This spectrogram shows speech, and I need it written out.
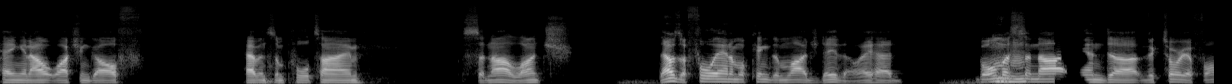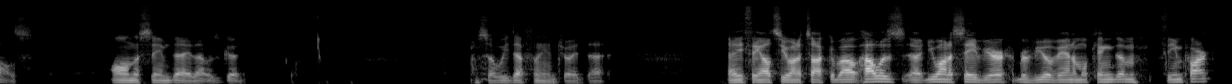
hanging out, watching golf, having some pool time, Sanaa lunch. That was a full Animal Kingdom Lodge day though. I had Boma, Mhm. Sanaa, and uh, Victoria Falls all on the same day. That was good. So we definitely enjoyed that. Anything else you want to talk about? How was? Uh, do you want to save your review of Animal Kingdom theme park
